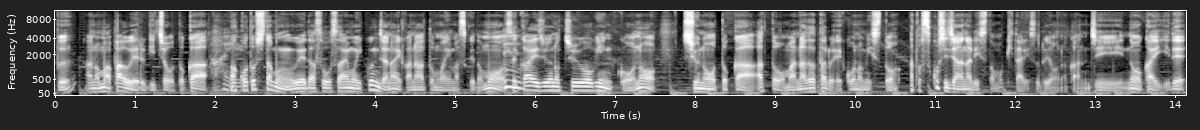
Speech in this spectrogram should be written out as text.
プあのまあパウエル議長とか、はい、まあ、今年多分上田総裁も行くんじゃないかなと思いますけども、世界中の中央銀行の首脳とかあとまあ名だたるエコノミストあと少しジャーナリストも来たりするような感じの会議で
